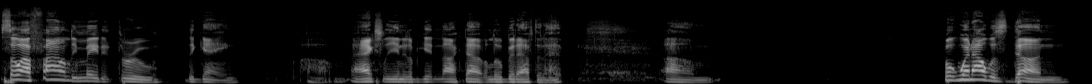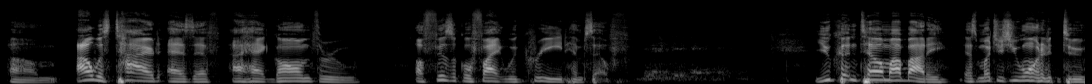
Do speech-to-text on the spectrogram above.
So I finally made it through the game. Um, I actually ended up getting knocked out a little bit after that. Um, but when I was done, um, I was tired as if I had gone through a physical fight with Creed himself. You couldn't tell my body, as much as you wanted it to,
